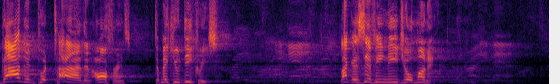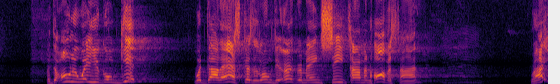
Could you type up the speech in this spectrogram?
God didn't put tithe and offerings to make you decrease like as if he needs your money. But the only way you're going to get what God asks, because as long as the earth remains, seed time and harvest time, right?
